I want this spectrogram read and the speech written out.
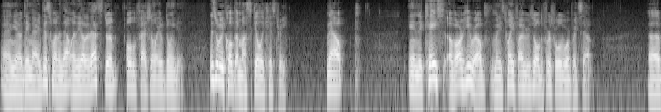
and you know they married this one and that one and the other. That's the old-fashioned way of doing it. This is what we call the Maskilic history. Now, in the case of our hero, when he's 25 years old, the First World War breaks out. Uh,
